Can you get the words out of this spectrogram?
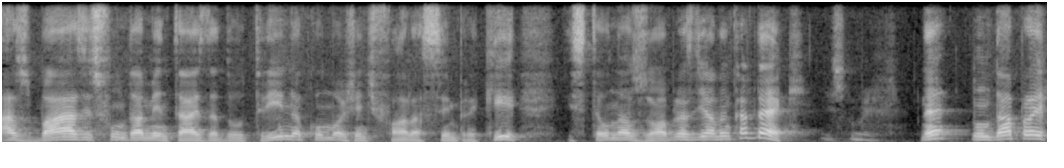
As bases fundamentais da doutrina, como a gente fala sempre aqui, estão nas obras de Allan Kardec. Isso mesmo. Né? Não dá para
